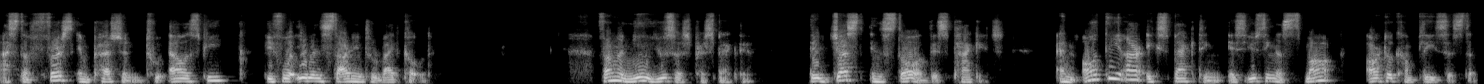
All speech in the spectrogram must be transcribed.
as the first impression to LSP before even starting to write code. From a new user's perspective, they've just installed this package, and all they are expecting is using a smart autocomplete system.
